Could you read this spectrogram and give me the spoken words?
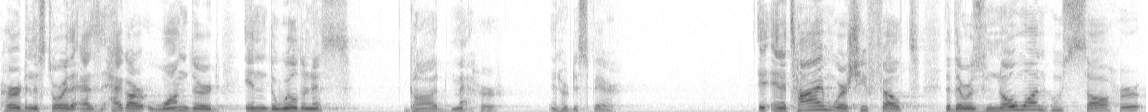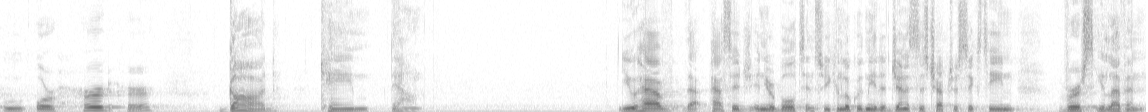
heard in the story that as Hagar wandered in the wilderness, God met her in her despair. In a time where she felt that there was no one who saw her or heard her, God came down. You have that passage in your bulletin, so you can look with me to Genesis chapter 16, verse 11.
